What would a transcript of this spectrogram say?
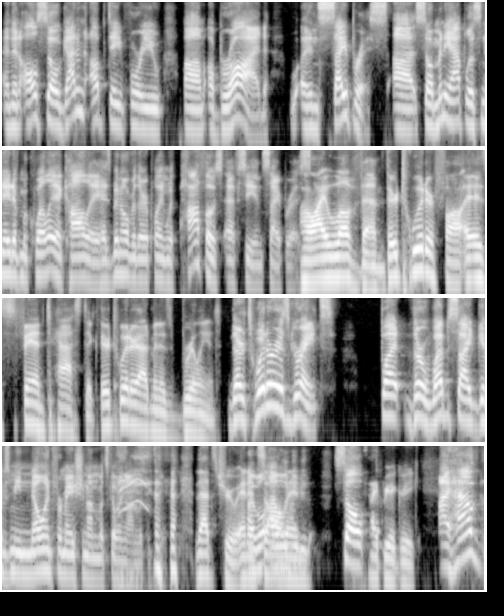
And then also got an update for you um, abroad in Cyprus. Uh, so Minneapolis native Mukwelle Akale has been over there playing with Paphos FC in Cyprus. Oh, I love them. Their Twitter follow is fantastic. Their Twitter admin is brilliant. Their Twitter is great. But their website gives me no information on what's going on with the team. That's true, and it's will, all in so Cypriot Greek. I have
